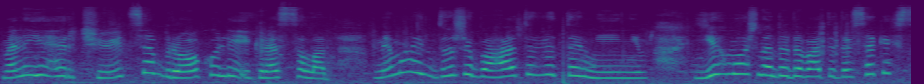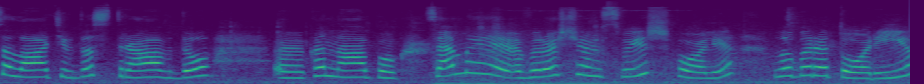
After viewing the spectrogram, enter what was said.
в мене є герчиця, брокколі і крес-салат. Вони мають дуже багато вітамінів. Їх можна додавати до всяких салатів, до страв, до е, канапок. Це ми вирощуємо в своїй школі, лабораторії.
